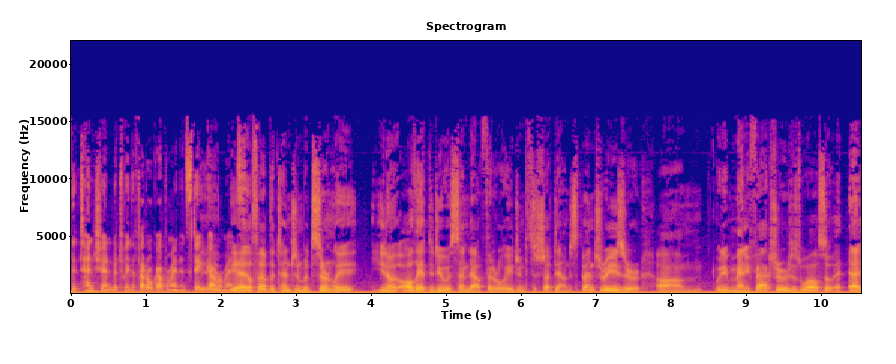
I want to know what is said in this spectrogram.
the tension between the federal government and state governments. Yeah, it'll set up the tension, but certainly, you know, all they have to do is send out federal agents to shut down dispensaries or um, what do you- manufacturers as well. So uh,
